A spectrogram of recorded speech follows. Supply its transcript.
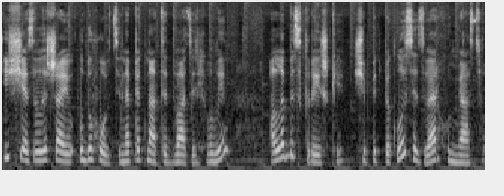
І ще залишаю у духовці на 15-20 хвилин але без кришки, щоб підпеклося зверху м'ясо.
